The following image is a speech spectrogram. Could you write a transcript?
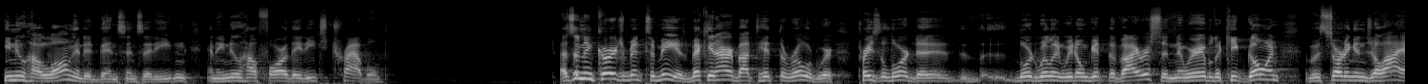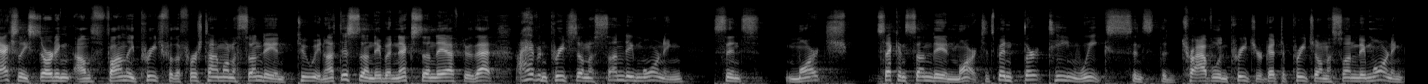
He knew how long it had been since they'd eaten, and he knew how far they'd each traveled. That's an encouragement to me as Becky and I are about to hit the road where, praise the Lord, uh, Lord willing, we don't get the virus and we're able to keep going. But Starting in July, actually starting, I'll finally preach for the first time on a Sunday in two weeks. Not this Sunday, but next Sunday after that. I haven't preached on a Sunday morning since March second Sunday in March. It's been 13 weeks since the traveling preacher got to preach on a Sunday morning.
